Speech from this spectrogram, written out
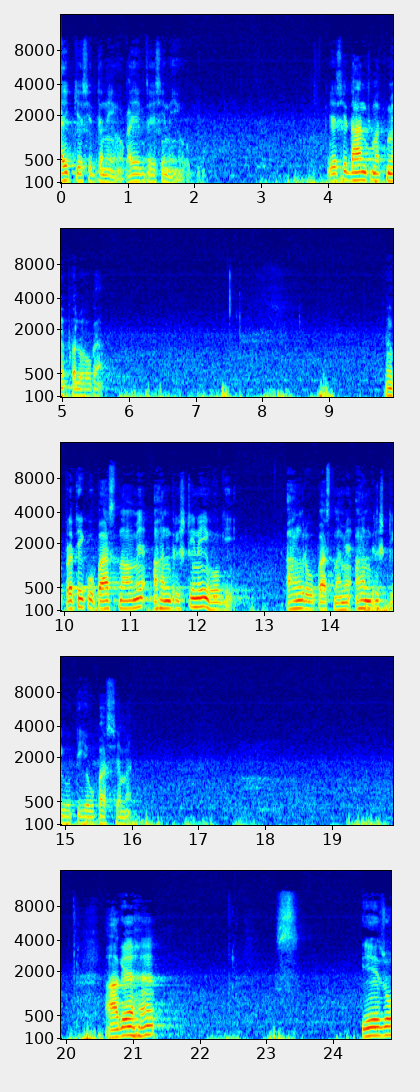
ऐक्य सिद्ध नहीं होगा, एक जैसी नहीं होगी। ये सिद्धांत मत में फल होगा। प्रतीक उपासनाओं में अहम दृष्टि नहीं होगी। अहंग्र उपासना में अहम दृष्टि होती है उपास्य में। आगे हैं, ये जो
